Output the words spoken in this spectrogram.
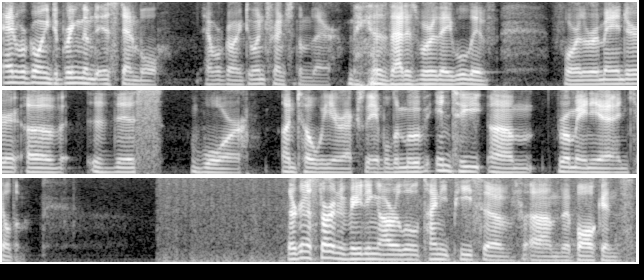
and we're going to bring them to Istanbul and we're going to entrench them there because that is where they will live for the remainder of this war until we are actually able to move into um, Romania and kill them. They're going to start invading our little tiny piece of um, the Balkans,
